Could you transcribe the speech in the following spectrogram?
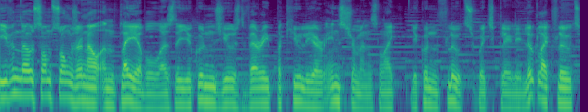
Even though some songs are now unplayable, as the Yokudans used very peculiar instruments like Yokudan flutes, which clearly look like flutes,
